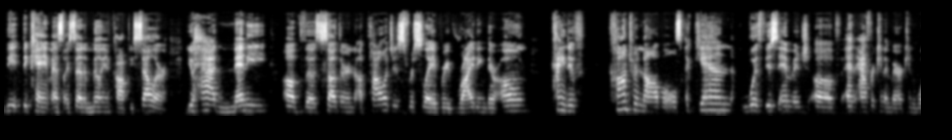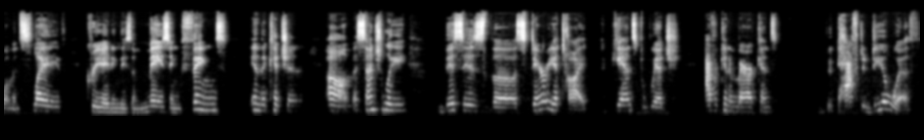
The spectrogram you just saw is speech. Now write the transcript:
be, became, as I said, a million copy seller. You had many of the Southern apologists for slavery writing their own kind of contra novels, again, with this image of an African American woman slave creating these amazing things in the kitchen. Um, essentially, this is the stereotype against which African Americans have to deal with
